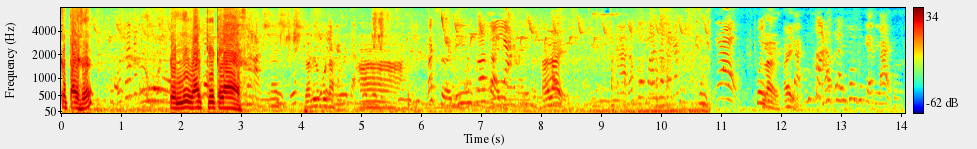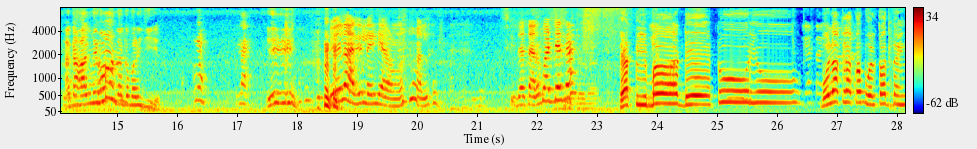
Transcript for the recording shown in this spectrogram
કપાય છે. પહેલી વાર કેક લાયા સીધા તારો બર્થડે છે? હેપી બર્થડે ટુ યુ બોલો કલા કોઈ બોલતો જ નહીં.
